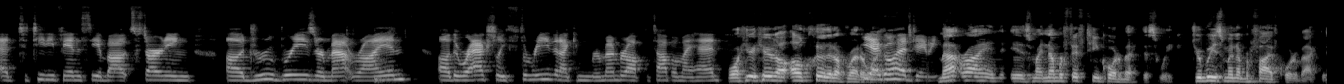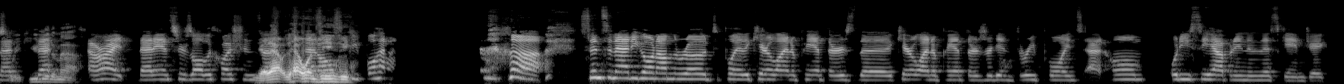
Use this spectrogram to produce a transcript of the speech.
at to TD Fantasy about starting uh, Drew Brees or Matt Ryan. Uh, there were actually three that I can remember off the top of my head. Well, here, here, I'll, I'll clear that up right away. Yeah, go ahead, Jamie. Matt Ryan is my number 15 quarterback this week. Drew Brees is my number five quarterback this That- week. You that- do the math. All right, that answers all the questions. Yeah, that- that one's all easy. People have. Cincinnati going on the road to play the Carolina Panthers. The Carolina Panthers are getting three points at home. What do you see happening in this game, Jake?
